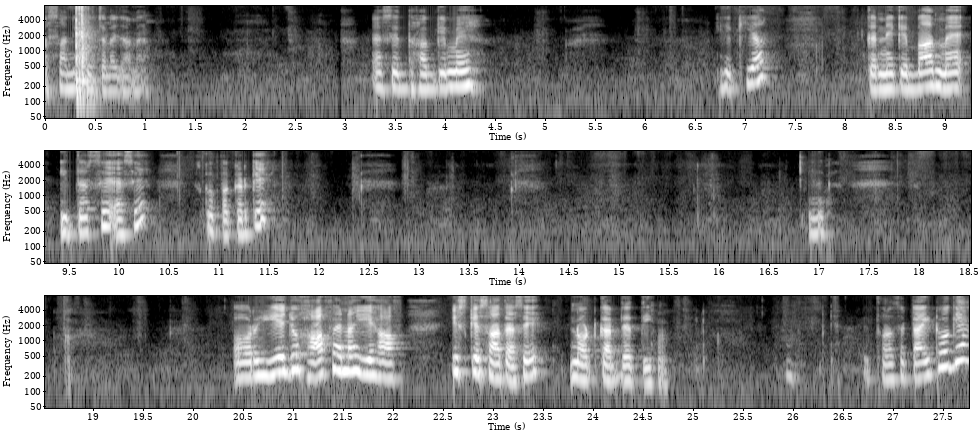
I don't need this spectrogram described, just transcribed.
आसानी से चला जाना है। ऐसे धागे में ये किया। करने के बाद मैं इधर से ऐसे इसको पकड़ के और ये जो हाफ़ है ना, ये हाफ़ इसके साथ ऐसे नोट कर देती हूँ। थोड़ा सा टाइट हो गया।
